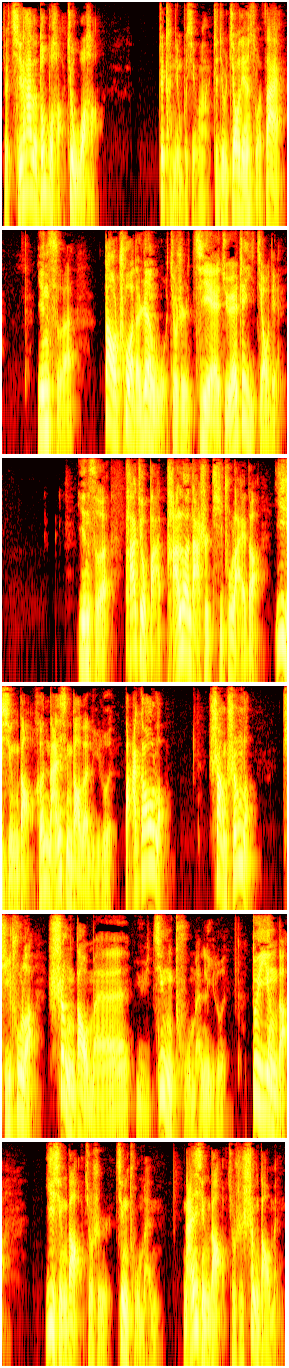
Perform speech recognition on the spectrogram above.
就其他的都不好，就我好，这肯定不行啊！这就是焦点所在。因此，道绰的任务就是解决这一焦点。因此，他就把谭鸾大师提出来的异行道和难行道的理论拔高了、上升了，提出了圣道门与净土门理论，对应的异行道就是净土门，难行道就是圣道门。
